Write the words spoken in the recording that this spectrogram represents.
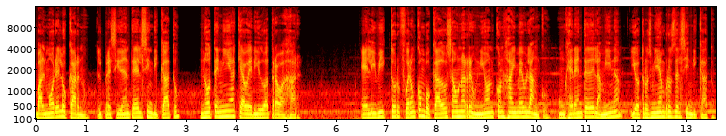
Balmore Locarno, el presidente del sindicato, no tenía que haber ido a trabajar. Él y Víctor fueron convocados a una reunión con Jaime Blanco, un gerente de la mina y otros miembros del sindicato.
